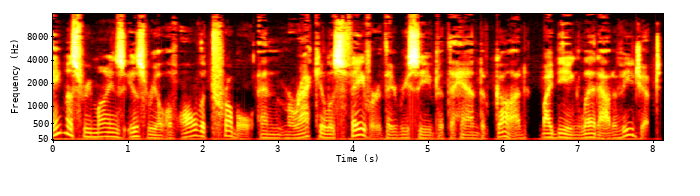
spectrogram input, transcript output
Amos reminds Israel of all the trouble and miraculous favor they received at the hand of God by being led out of Egypt,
